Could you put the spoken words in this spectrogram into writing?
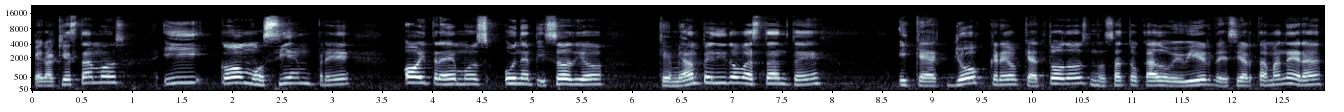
Pero aquí estamos. Y como siempre, hoy traemos un episodio que me han pedido bastante y que yo creo que a todos nos ha tocado vivir de cierta manera.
